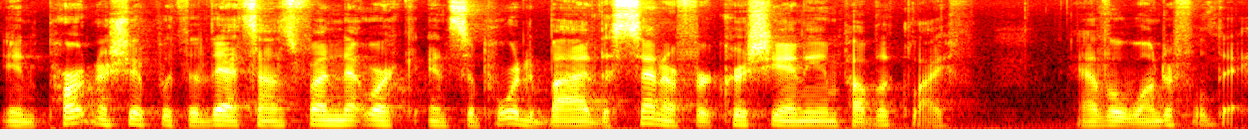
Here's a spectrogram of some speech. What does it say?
in partnership with the That Sounds Fun Network and supported by the Center for Christianity and Public Life. Have a wonderful day.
